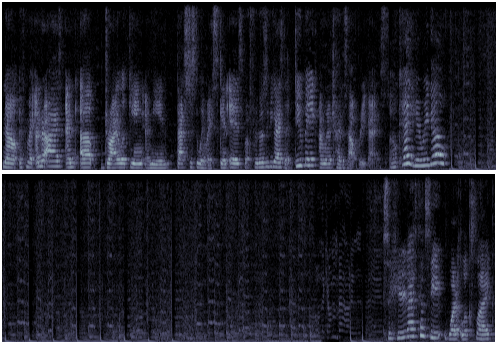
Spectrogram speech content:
Now, if my under eyes end up dry looking, I mean, that's just the way my skin is. But for those of you guys that do bake, I'm gonna try this out for you guys. Okay, here we go. So here you guys can see what it looks like.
